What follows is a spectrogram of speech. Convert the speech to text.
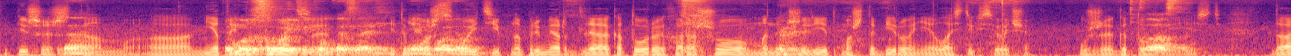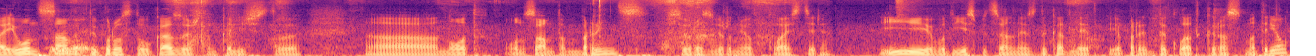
ты пишешь да. там э, метод. Ты можешь свой тип указать. И ты можешь понял. свой тип, например, для который хорошо менеджерит масштабирование Elasticsearch. Уже готовый Классно. есть. Да, и он сам, да. ты просто указываешь там количество э, нот, он сам там брынц, все развернет в кластере. И вот есть специальный SDK для этого. Я про этот доклад как раз смотрел.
